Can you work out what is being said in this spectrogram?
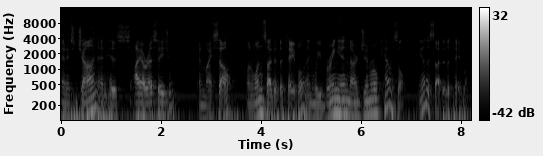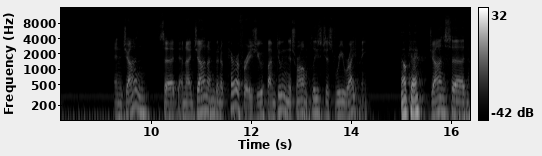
and it's John and his IRS agent and myself on one side of the table, and we bring in our general counsel on the other side of the table. And John said, and I, John, I'm going to paraphrase you. If I'm doing this wrong, please just rewrite me. okay, John said,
